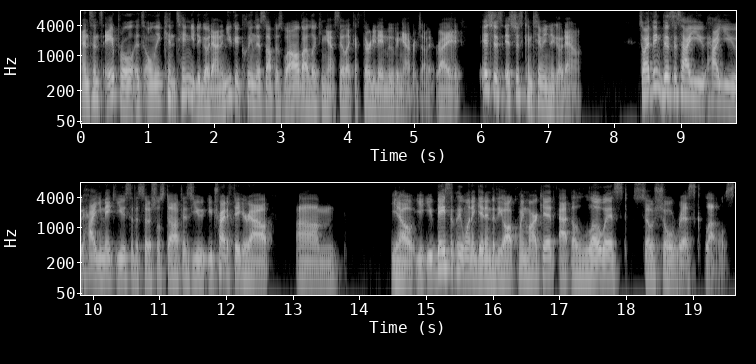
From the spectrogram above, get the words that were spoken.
And since April, it's only continued to go down. And you could clean this up as well by looking at, say, like a 30 day moving average of it, right? It's just it's just continuing to go down. So I think this is how you how you how you make use of the social stuff is you you try to figure out um you know, you, you basically want to get into the altcoin market at the lowest social risk levels.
